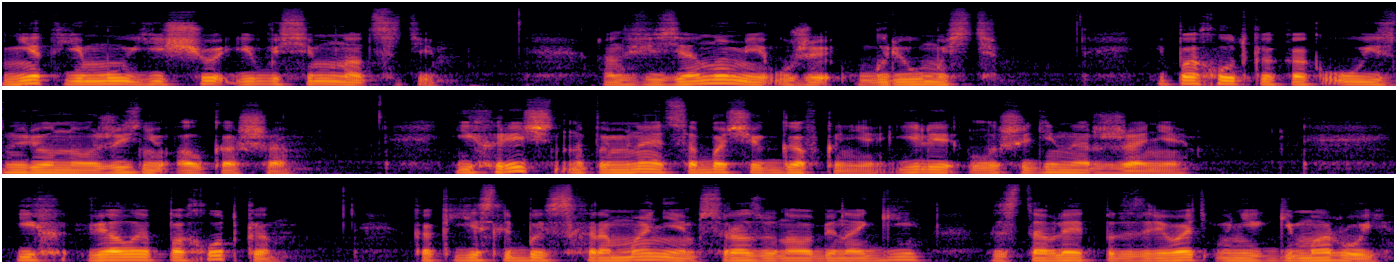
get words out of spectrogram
нет ему еще и восемнадцати, а на физиономии уже угрюмость и походка, как у изнуренного жизнью алкаша. Их речь напоминает собачье гавканье или лошадиное ржание. Их вялая походка, как если бы с хроманием сразу на обе ноги, заставляет подозревать у них геморрой,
